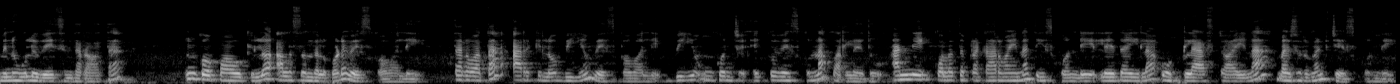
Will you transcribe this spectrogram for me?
మినువులు వేసిన తర్వాత ఇంకో పావు కిలో అలసందలు కూడా వేసుకోవాలి. తర్వాత అరకిలో బియ్యం వేసుకోవాలి. బియ్యం ఇంకొంచెం ఎక్కువ వేసుకున్నా పర్లేదు. అన్ని కొలత ప్రకారం అయినా తీసుకోండి. లేదా ఇలా ఒక గ్లాస్తో అయినా మెజర్మెంట్ చేసుకోండి.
